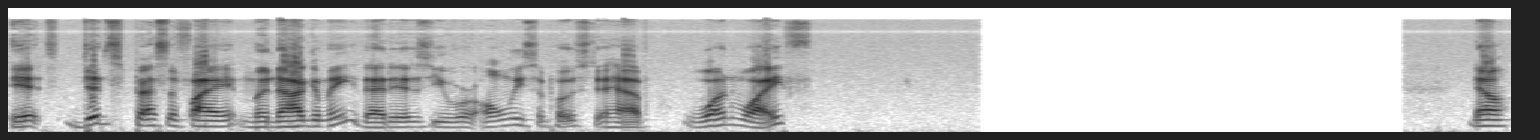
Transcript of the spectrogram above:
It did specify monogamy, that is, you were only supposed to have one wife. Now,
